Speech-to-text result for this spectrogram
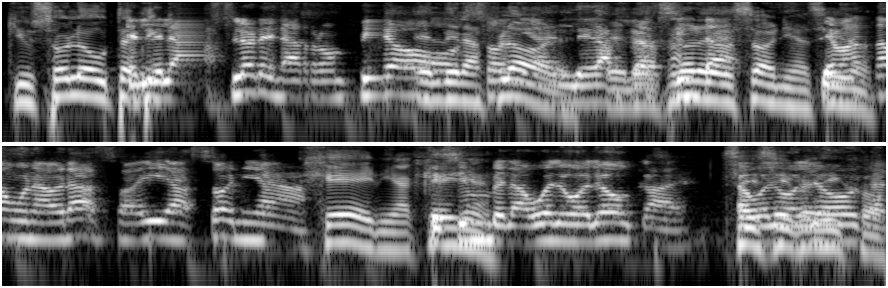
que usó Lauta. El de las flores la rompió. El de las flores, El de el de las flores de Sonia, sí, Le mandamos un abrazo ahí a Sonia. Genia, Que genia. siempre la vuelvo loca. Sí, La vuelvo sí, me loca.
